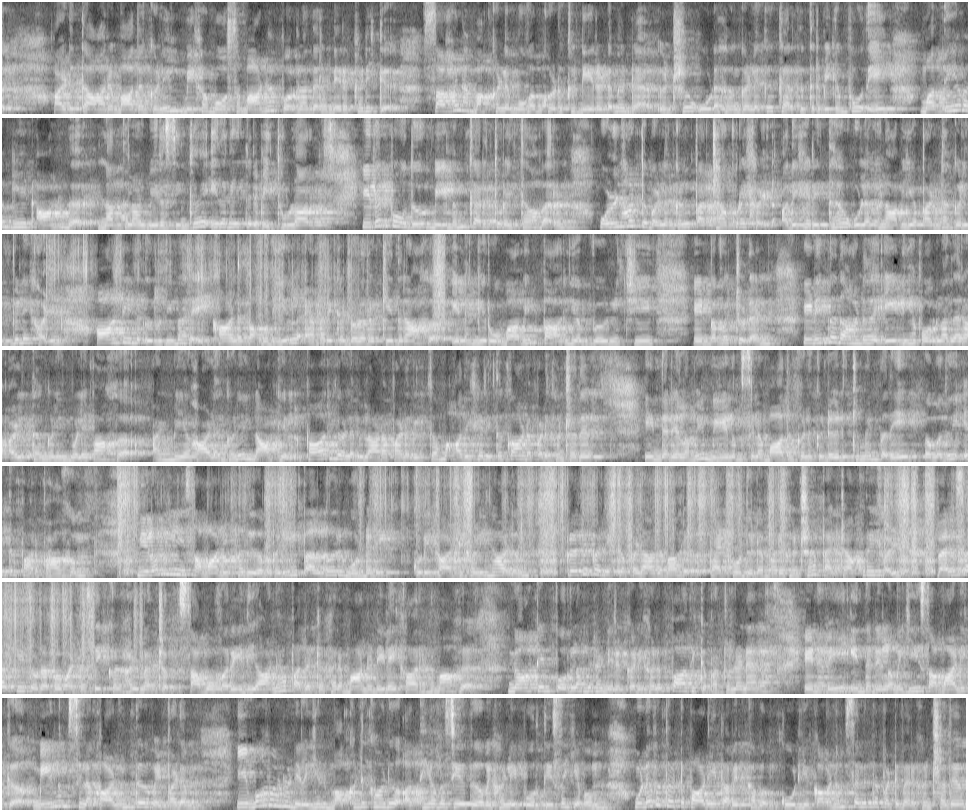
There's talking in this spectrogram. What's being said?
அடுத்த ஆறு மாதங்களில் மிக மோசமான பொருளாதார நெருக்கடிக்கு சகல மக்களும் முகம் கொடுக்க நேரிடும் என இன்று ஊடகங்களுக்கு கருத்து தெரிவிக்கும் போதே மத்திய வங்கியின் ஆளுநர் நந்தலால் வீரசிங்க இதனை தெரிவித்துள்ளார். இதன்போது மேலும் கருத்துரைத்த அவர் உள்நாட்டு வளங்கள் பற்றாக்குறைகள் அதிகரித்த உலகளாவிய பண்டங்களின் விலைகள் ஆண்டின் இறுதி வரை காலப்பகுதியில் அமெரிக்க டாலருக்கு எதிராக இலங்கை ரூபாவின் பாரிய வீழ்ச்சி என்பவற்றுடன் இணைந்ததான ஏனைய பொருளாதார அழுத்தங்களின் விளைவாக அண்மைய காலங்களில் நாட்டில் பாரிய அளவிலான பணவீக்கம் அதிகரித்து காணப்படுகின்றது. இந்த நிலைமை மேலும் சில மாதங்களுக்கு நீடிக்கும் என்பதே எமது எதிர்பார்ப்பாகும். நிலைமையை சமாளிப்பது எப்படி? பல்வேறு முன்னணி குறிகாட்டிகளினாலும் பிரதிபலிக்கப்படாதவாறு தற்போது இடம்பெறுகின்ற பற்றாக்குறைகள் வலுசக்தி தொடர்புபட்ட சிக்கல்கள் மற்றும் சமூக ரீதியான பதற்றகரமான நிலை காரணமாக நாட்டின் பொருளாதார நெருக்கடிகளும் பாதிக்கப்பட்டுள்ளன. எனவே இந்த நிலைமையை சமாளிக்க மேலும் சில காலம் தேவைப்படும். இவ்வாறான நிலையில் மக்களுக்கான அத்தியாவசிய தேவைகளை பூர்த்தி செய்யவும் உணவு தட்டுப்பாடை தவிர்க்கவும் கூடிய கவனம் செலுத்தப்பட்டு வருகின்றது.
